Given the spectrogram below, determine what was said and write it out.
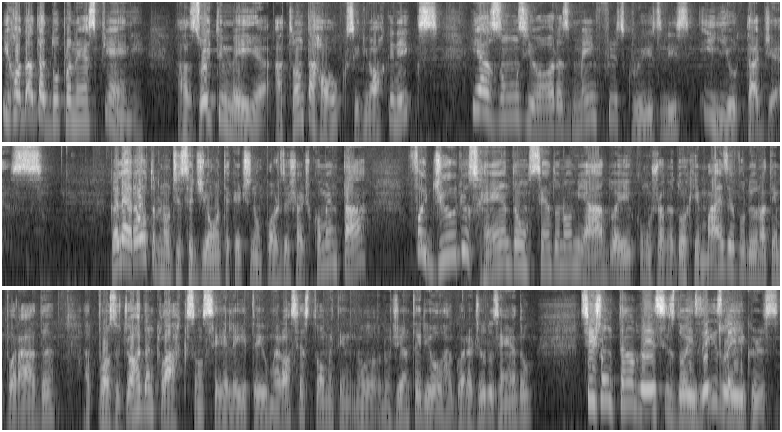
e rodada dupla na ESPN. Às 8h30, Atlanta Hawks e New York Knicks, e às 11 horas Memphis Grizzlies e Utah Jazz. Galera, outra notícia de ontem que a gente não pode deixar de comentar foi Julius Randle sendo nomeado aí como jogador que mais evoluiu na temporada, após o Jordan Clarkson ser eleito aí o melhor sexto homem no, no dia anterior, agora Julius Randle, se juntando a esses dois ex-Lakers,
